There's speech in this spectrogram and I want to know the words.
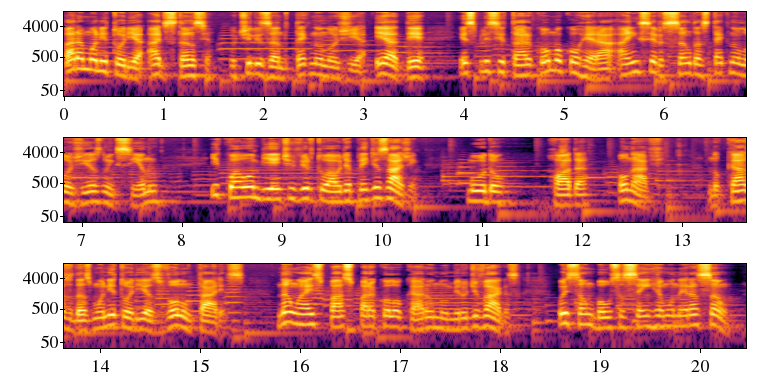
Para monitoria à distância, utilizando tecnologia EAD, explicitar como ocorrerá a inserção das tecnologias no ensino e qual o ambiente virtual de aprendizagem, Moodle, Roda ou Nave. No caso das monitorias voluntárias, não há espaço para colocar o número de vagas, pois são bolsas sem remuneração,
